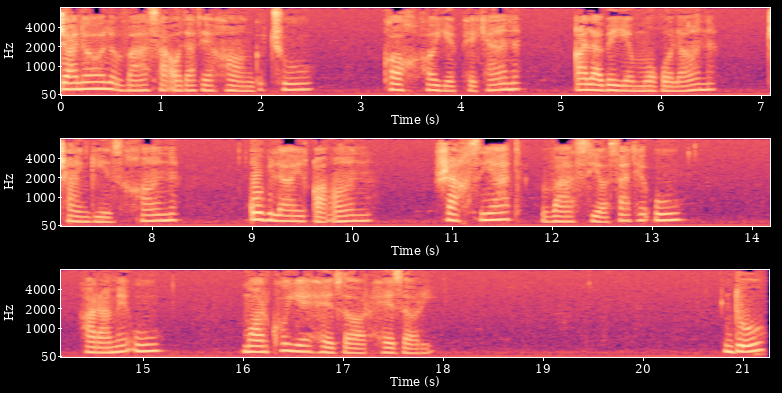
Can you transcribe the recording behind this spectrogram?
جلال و سعادت هانگ چو کاخهای پکن قلبه مغولان چنگیز خان قبلای قان شخصیت و سیاست او حرم او مارکوی هزار هزاری. دو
